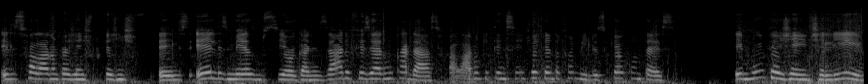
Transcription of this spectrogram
eles falaram pra gente, porque a gente, eles, eles mesmos se organizaram e fizeram um cadastro. Falaram que tem 180 famílias. O que acontece? Tem muita gente ali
